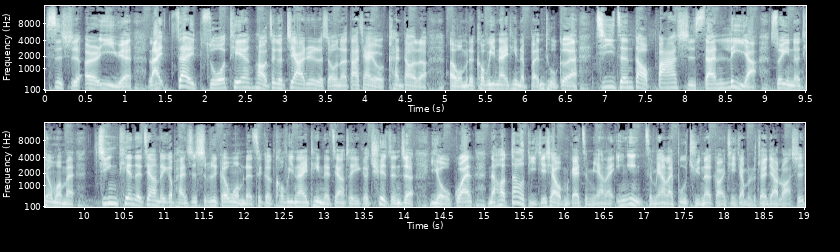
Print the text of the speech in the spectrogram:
四十二亿元。来，在昨天哈这个假日的时候呢，大家有看到了呃我们的 COVID nineteen 的本土个案激增到八十三例啊，所以呢，听我们，今天的这样的一个盘势，是不是跟我们的这个 COVID nineteen 的这样的一个确诊者有关？然后，到底接下来我们该怎么样来应应，怎么样来布局呢？赶快请教我们的专家罗老师。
